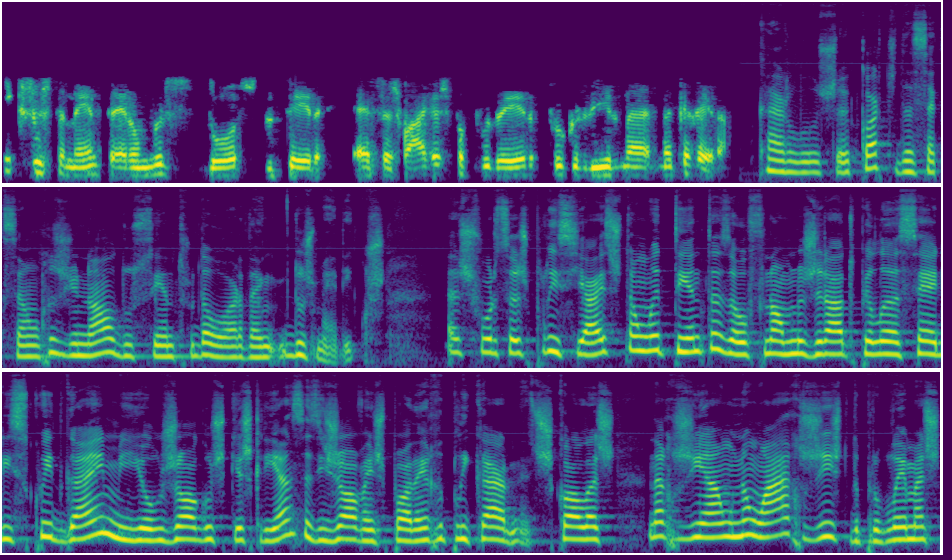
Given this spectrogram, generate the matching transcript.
e que justamente eram merecedores de ter essas vagas para poder progredir na, na carreira. Carlos Cortes, da secção regional do Centro da Ordem dos Médicos. As forças policiais estão atentas ao fenómeno gerado pela série Squid Game e aos jogos que as crianças e jovens podem replicar nas escolas. Na região não há registro de problemas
